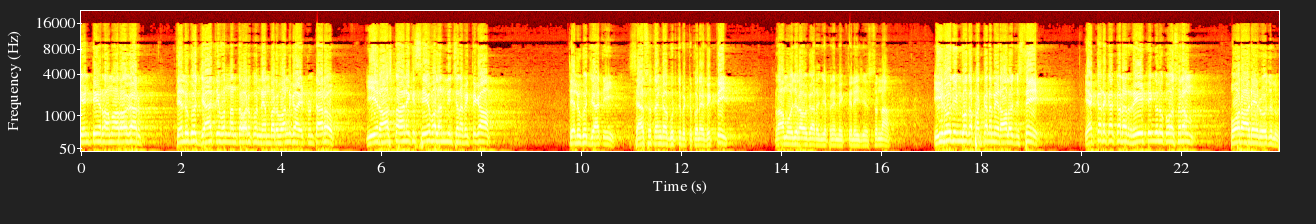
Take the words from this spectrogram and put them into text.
ఎన్టీ రామారావు గారు తెలుగు జాతి ఉన్నంత వరకు నెంబర్ వన్గా ఎట్టుంటారో ఈ రాష్ట్రానికి సేవలు అందించిన వ్యక్తిగా తెలుగు జాతి శాశ్వతంగా గుర్తుపెట్టుకునే వ్యక్తి రామోజీరావు గారు అని చెప్పి నేను మీకు తెలియజేస్తున్నా. ఈ రోజు ఇంకొక పక్కన మీరు ఆలోచిస్తే ఎక్కడికక్కడ రేటింగుల కోసరం పోరాడే రోజులు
